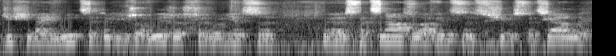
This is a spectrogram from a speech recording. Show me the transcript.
Dziś najemnicy byli żołnierze, szczególnie z specnazu, a więc z sił specjalnych,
